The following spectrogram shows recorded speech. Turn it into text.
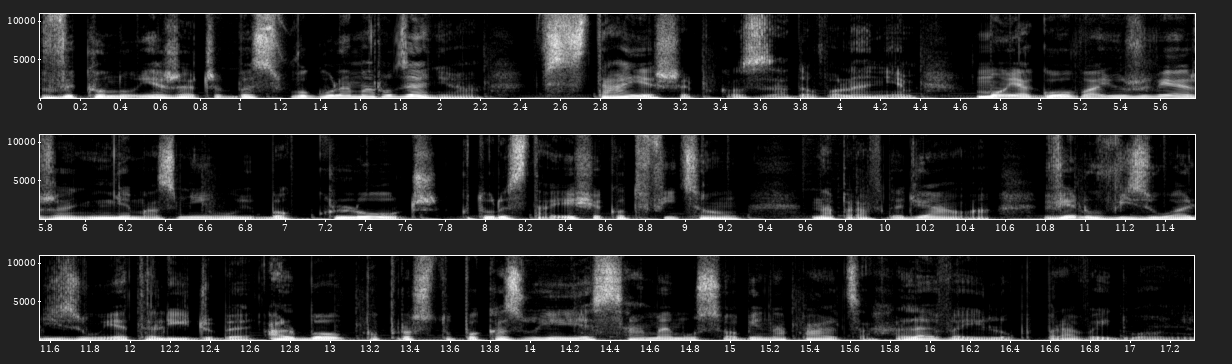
Wykonuję rzeczy bez w ogóle marudzenia. Wstaję szybko z zadowoleniem. Moja głowa już wie, że nie ma zmiłuj, bo klucz, który staje się kotwicą, naprawdę działa. Wielu wizualizuje te liczby albo po prostu pokazuje je samemu sobie na palcach lewej lub prawej dłoni.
